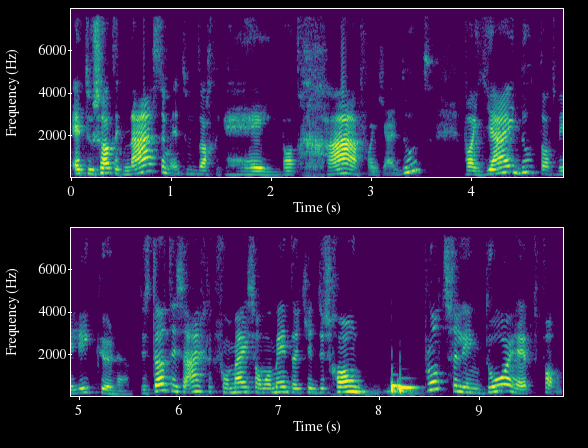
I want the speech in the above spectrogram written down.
En toen zat ik naast hem en toen dacht ik: hé, hey, wat gaaf wat jij doet. Wat jij doet, dat wil ik kunnen. Dus dat is eigenlijk voor mij zo'n moment dat je dus gewoon plotseling doorhebt van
